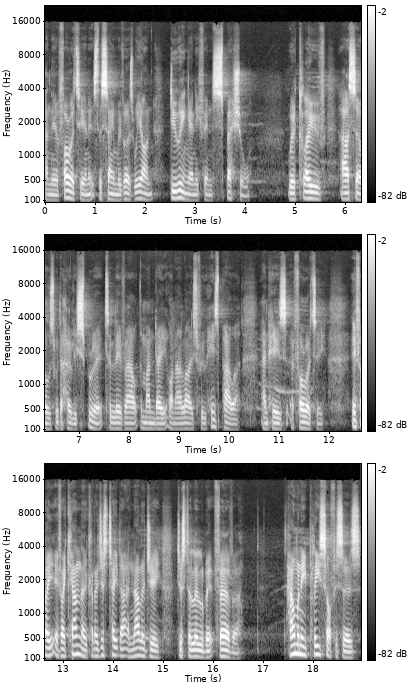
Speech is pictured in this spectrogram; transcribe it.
and the authority. And it's the same with us. We aren't doing anything special. We're clothe ourselves with the Holy Spirit to live out the mandate on our lives through His power and His authority. If I, if I can, though, can I just take that analogy just a little bit further? How many police officers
